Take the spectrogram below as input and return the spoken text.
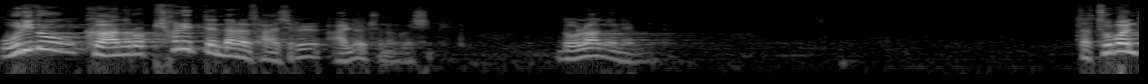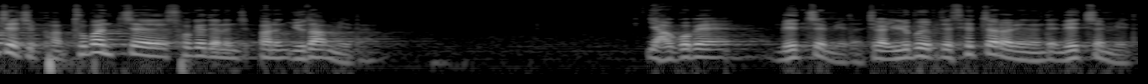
우리도 그 안으로 편입된다는 사실을 알려주는 것입니다. 놀라운 은혜입니다. 자, 두 번째 지파, 두 번째 소개되는 지파는 유다입니다. 야곱의 넷째입니다. 제가 일부에 때 셋째라 했는데 넷째입니다.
